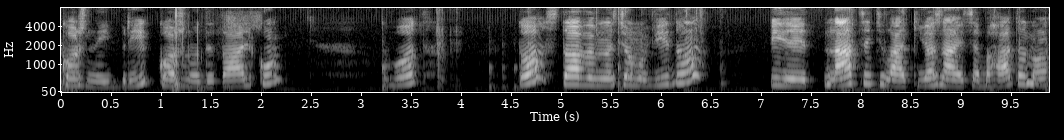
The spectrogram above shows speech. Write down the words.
кожний брік, кожну детальку, от, то ставимо на цьому відео 15 лайків. Я знаю, це багато, але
